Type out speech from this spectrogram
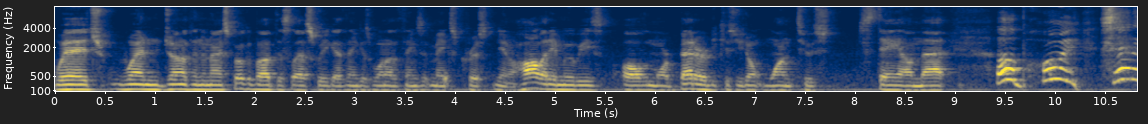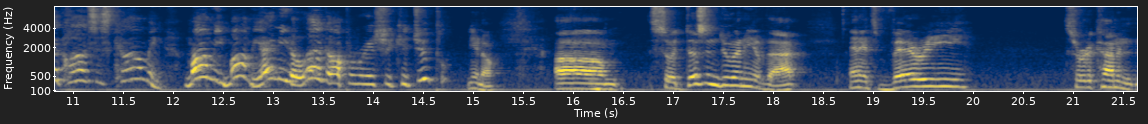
which when Jonathan and I spoke about this last week, I think is one of the things that makes Chris, you know, holiday movies all the more better because you don't want to stay on that. Oh boy, Santa Claus is coming! Mommy, mommy, I need a leg operation. Could you, you know? Um, so it doesn't do any of that, and it's very sort of kind of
